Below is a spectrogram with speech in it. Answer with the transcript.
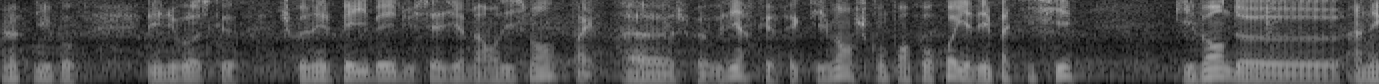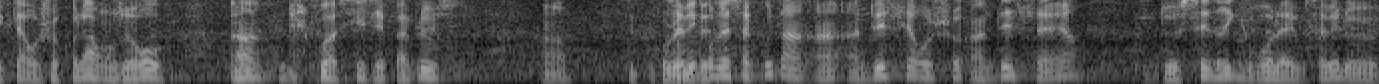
le niveau, les niveaux. Parce que je connais le PIB du 16e arrondissement. Euh, je peux vous dire qu'effectivement, je comprends pourquoi il y a des pâtissiers qui vendent euh, un éclair au chocolat à 11 euros. Hein des fois, si c'est pas plus. Hein C'est le vous savez combien ça coûte un, un- un dessert au cho- un dessert de Cédric Grolet Vous savez, le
